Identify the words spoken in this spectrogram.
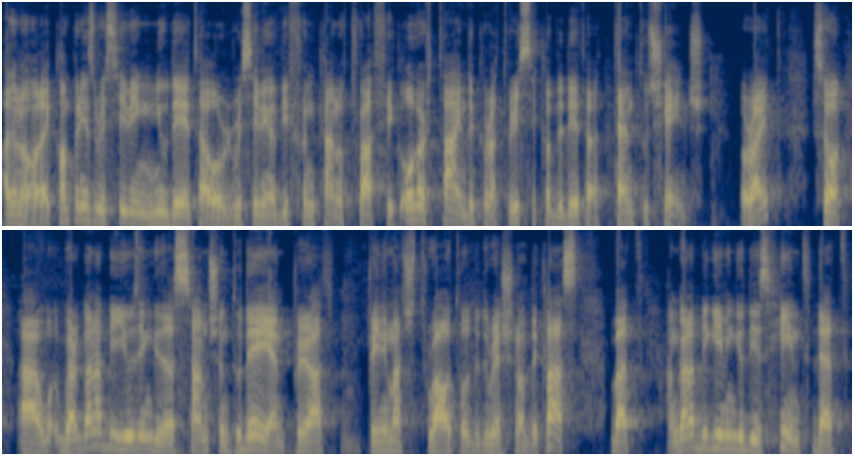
I don't know, like companies receiving new data or receiving a different kind of traffic. Over time, the characteristic of the data tend to change, all right? So uh, we're going to be using this assumption today and pretty much throughout all the duration of the class, but I'm going to be giving you this hint that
